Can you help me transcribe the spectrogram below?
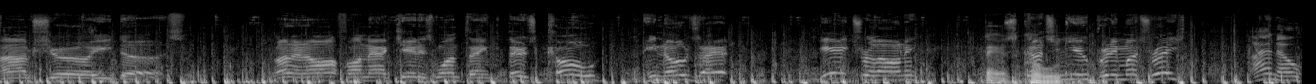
I'm sure he does. Running off on that kid is one thing, but there's code. And He knows that. He ain't Trelawny. There's Dutch and code. you pretty much raised. I know.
